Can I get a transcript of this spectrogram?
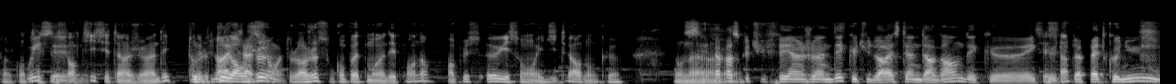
Dans le contexte de c'est- sortie, c'était un jeu indé. Tout- Tous leurs création, jeux, ouais. tous leurs jeux sont complètement indépendants. En plus, eux, ils sont éditeurs, donc euh, a. C'est pas parce que tu fais un jeu indé que tu dois rester underground et que, et que tu dois pas être connu ou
